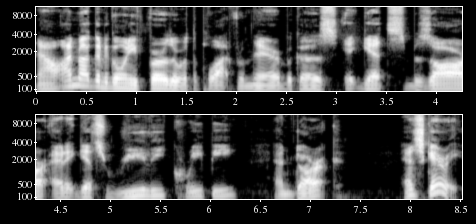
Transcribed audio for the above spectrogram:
Now, I'm not going to go any further with the plot from there because it gets bizarre and it gets really creepy and dark and scary.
